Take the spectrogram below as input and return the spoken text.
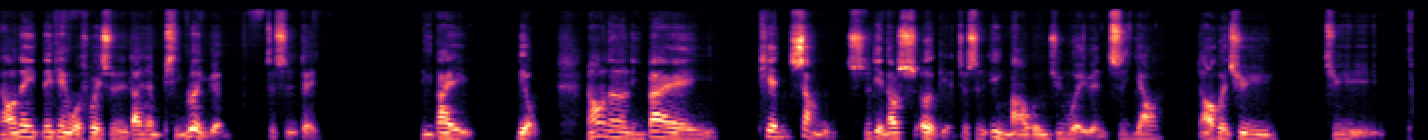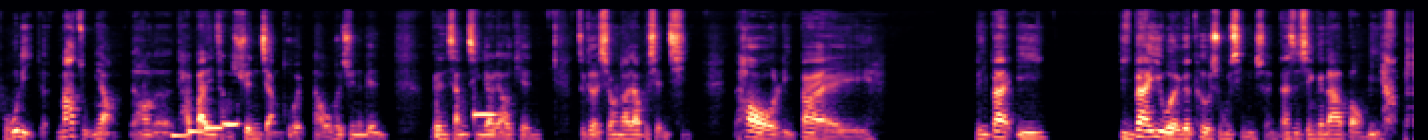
然后那那天我会是担任评论员，就是对，礼拜六。然后呢，礼拜天上午十点到十二点，就是应马文君委员之邀，然后会去去。埔里的妈祖庙，然后呢，他办一场宣讲会，那我会去那边跟乡亲聊聊天，这个希望大家不嫌弃。然后礼拜礼拜一，礼拜一我有一个特殊行程，但是先跟大家保密好了，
